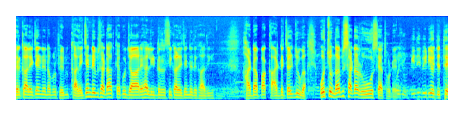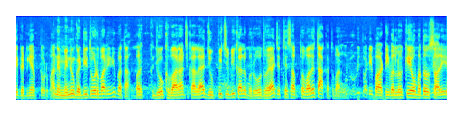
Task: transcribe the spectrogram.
ਫਿਰ ਕਾਲੇ ਝੰਡੇ ਨਾਲ ਫਿਰ ਵੀ ਕਾਲੇ ਝੰਡੇ ਵੀ ਸਾਡਾ ਹੱਕ ਹੈ ਕੋਈ ਜਾ ਰਿਹਾ ਲੀਡਰ ਅਸੀਂ ਕਾਲੇ ਝੰਡੇ ਦਿਖਾ ਦਈਏ ਸਾਡਾ ਪੱਖ ਅੱਡ ਚੱਲ ਜੂਗਾ ਉਹ ਚ ਹੁੰਦਾ ਵੀ ਸਾਡਾ ਰੋਸ ਹੈ ਤੁਹਾਡੇ ਨਾਲ। ਯੂਪੀ ਦੀ ਵੀਡੀਓ ਜਿੱਥੇ ਗੱਡੀਆਂ ਹਾਂ ਨਹੀਂ ਮੈਨੂੰ ਗੱਡੀ ਤੋੜ ਬਾਰੇ ਨਹੀਂ ਪਤਾ ਪਰ ਜੋ ਖਬਰਾਂ ਚ ਕੱਲ ਹੈ ਯੂਪੀ ਚ ਵੀ ਕੱਲ ਵਿਰੋਧ ਹੋਇਆ ਜਿੱਥੇ ਸਭ ਤੋਂ ਵੱਧ ਤਾਕਤਵਰ। ਉਹ ਵੀ ਤੁਹਾਡੀ ਪਾਰਟੀ ਵੱਲੋਂ ਕਿ ਉਹ ਮਤਲਬ ਸਾਰੀ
